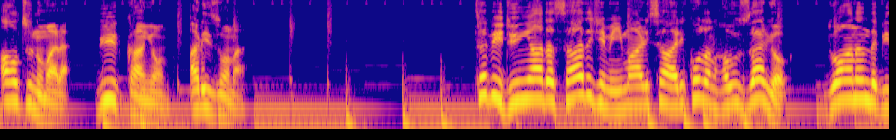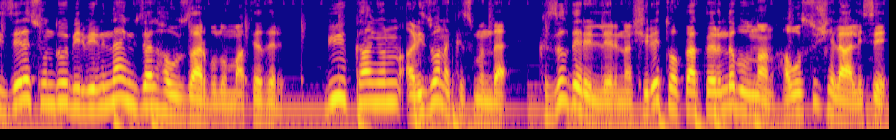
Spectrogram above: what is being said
6 numara Büyük Kanyon, Arizona Tabii dünyada sadece mimarisi harika olan havuzlar yok. Doğanın da bizlere sunduğu birbirinden güzel havuzlar bulunmaktadır. Büyük Kanyon'un Arizona kısmında Kızılderililerin aşiret topraklarında bulunan Havuzsu Şelalesi,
